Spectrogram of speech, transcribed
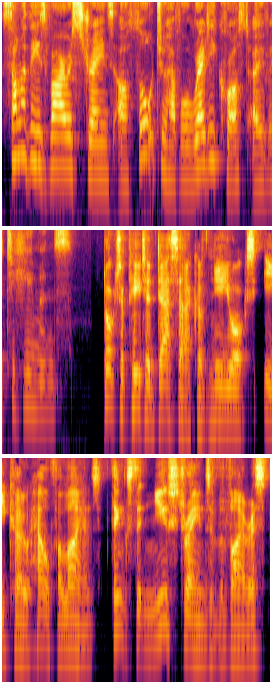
Some of these virus strains are thought to have already crossed over to humans. Dr. Peter Daszak of New York's Eco Health Alliance thinks that new strains of the virus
